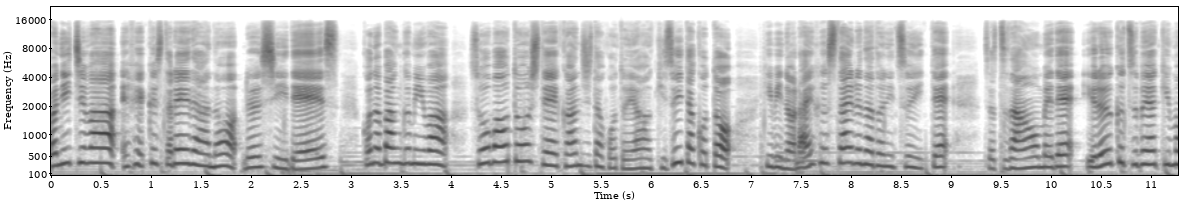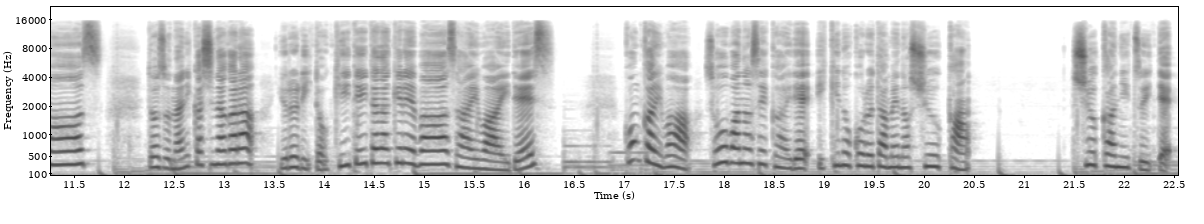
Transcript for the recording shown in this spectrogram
こんにちは。FX トレーダーのルーシーです。この番組は相場を通して感じたことや気づいたこと日々のライフスタイルなどについて雑談多めでゆるくつぶやきます。どうぞ何かしながらゆるりと聞いていただければ幸いです。今回は相場の世界で生き残るための習慣習慣について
